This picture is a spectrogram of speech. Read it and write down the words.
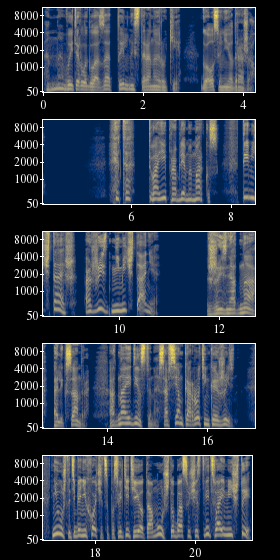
Она вытерла глаза тыльной стороной руки. Голос у нее дрожал. «Это твои проблемы, Маркус. Ты мечтаешь, а жизнь не мечтание». «Жизнь одна, Александра. Одна единственная, совсем коротенькая жизнь. Неужто тебе не хочется посвятить ее тому, чтобы осуществить свои мечты,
